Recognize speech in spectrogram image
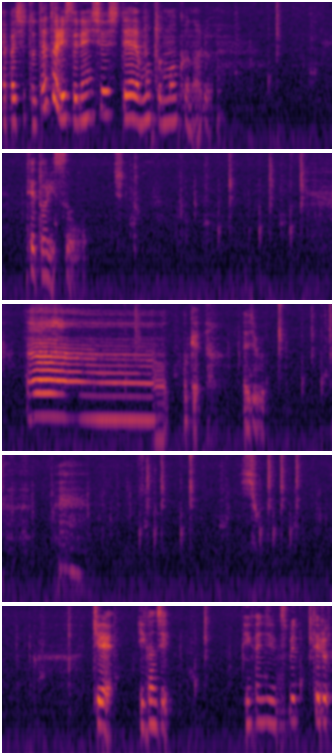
やっぱりちょっとテトリス練習してもっと上手くなる。テトリスをちょっとあー OK 大丈夫。しょ。綺麗。いい感じ。いい感じに滑ってる。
